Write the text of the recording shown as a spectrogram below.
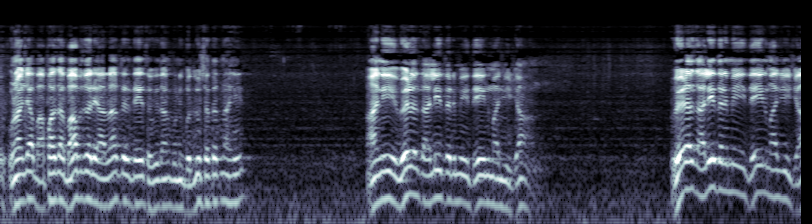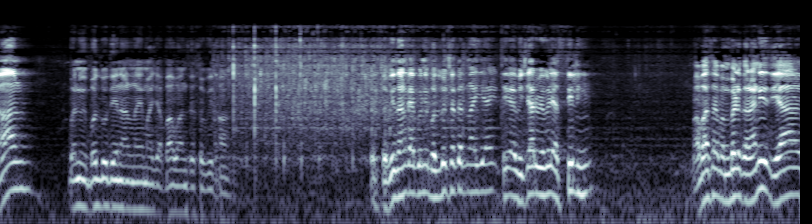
तर कुणाच्या बापाचा बाप जरी आला तरी ते संविधान कोणी बदलू शकत नाही. आणि वेळ झाली तर मी देईन माझी जान. वेळ झाली तर मी देईन माझी जान पण मी बदलू देणार नाही माझ्या बाबांचं संविधान. तर संविधान काय कोणी बदलू शकत नाही आहे? ते काय विचार वेगळे असतीलही? बाबासाहेब आंबेडकरांनी या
